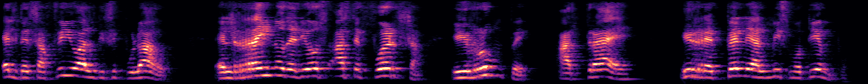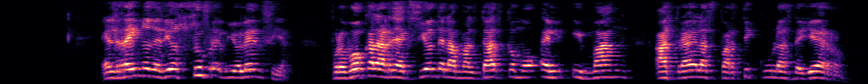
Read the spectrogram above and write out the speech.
el desafío al discipulado el reino de Dios hace fuerza, irrumpe, atrae y repele al mismo tiempo. El reino de Dios sufre violencia, provoca la reacción de la maldad como el imán atrae las partículas de hierro.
